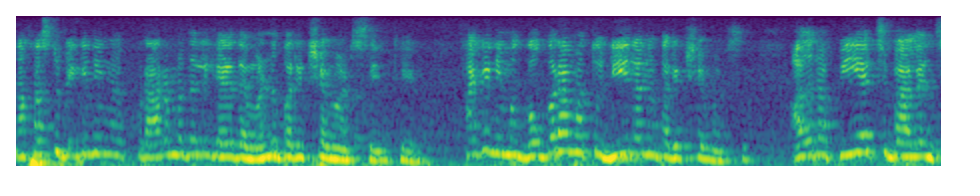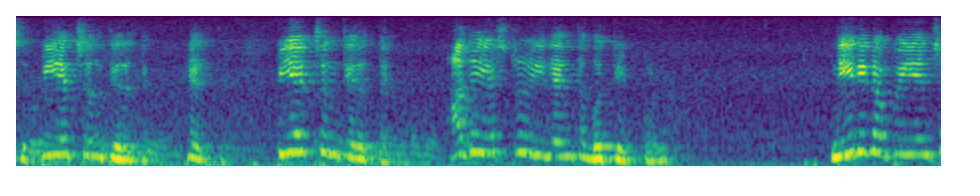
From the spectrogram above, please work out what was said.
ನಾ ಫಸ್ಟ್ ಬಿಗಿನಿಂಗ್ ಪ್ರಾರಂಭದಲ್ಲಿ ಹೇಳಿದೆ, ಮಣ್ಣು ಪರೀಕ್ಷೆ ಮಾಡಿಸಿ ಅಂತ ಹೇಳಿ. ಹಾಗೆ ನಿಮ್ಮ ಗೊಬ್ಬರ ಮತ್ತು ನೀರನ್ನು ಪರೀಕ್ಷೆ ಮಾಡಿಸಿ. ಅದರ P H balance P H ಅಂತ ಇರುತ್ತೆ, ಹೇಳ್ತೆ. ಪಿ ಎಚ್ ಅಂತ ಇರುತ್ತೆ. ಅದು ಎಷ್ಟು ಇದೆ ಅಂತ ಗೊತ್ತಿಟ್ಕೊಳ್ಳಿ. ನೀರಿನ ಪಿ ಎಚ್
